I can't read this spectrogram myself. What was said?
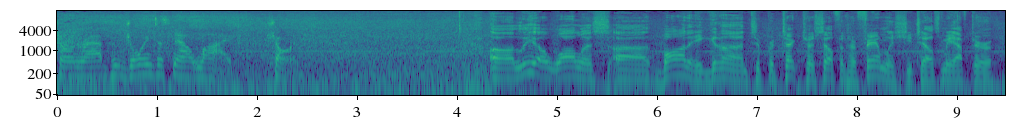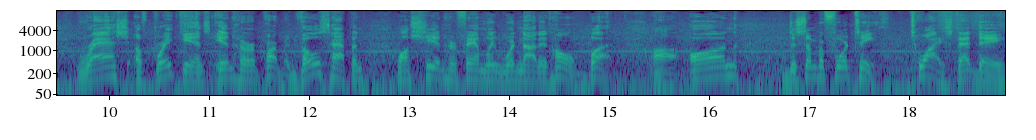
Shaun Rabb who joins us now live. Shaun. Uh, Leah Wallace uh, bought a gun to protect herself and her family, she tells me, after a rash of break-ins in her apartment. Those happened while she and her family were not at home. But uh, on December 14th, twice that day,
